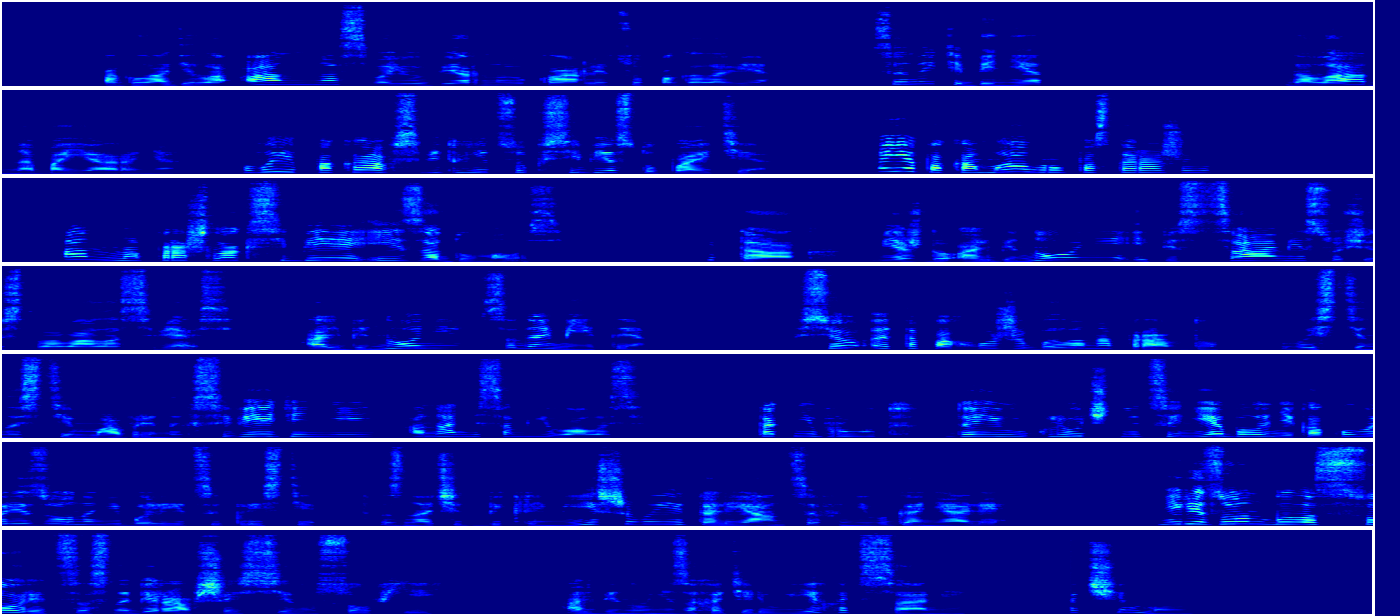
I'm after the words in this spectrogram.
Погладила Анна свою верную карлицу по голове. Цены тебе нет. Да ладно, боярыня, вы пока в светлицу к себе ступайте, а я пока Мавру посторожу. Анна прошла к себе и задумалась. Итак, между Альбинони и песцами существовала связь. Альбинони – садомиты. Все это похоже было на правду. В истинности мавриных сведений она не сомневалась. Так не врут, да и у ключницы не было никакого резона небылицы плести. Значит, Беклемишевы итальянцев не выгоняли. Не резон было ссориться с набиравшей силу Софьей. Альбину не захотели уехать сами. Почему?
